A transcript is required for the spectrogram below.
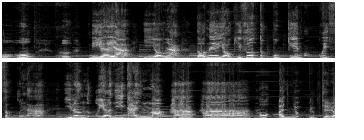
오, 오, 어, 리아야, 이영아, 너네 여기서 떡볶이 먹고 있었구나. 이런 우연이 다 있나? 하하하하. 어 안녕 늑대야?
